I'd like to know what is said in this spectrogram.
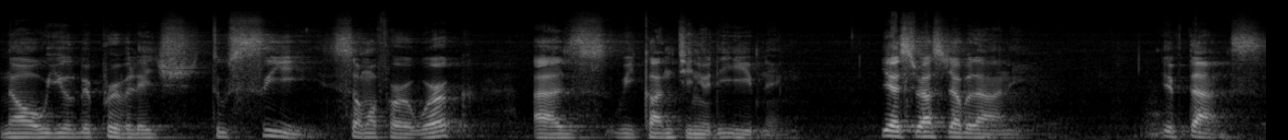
Now you'll be privileged to see some of her work as we continue the evening. Yes, Ras Jabalani. Give thanks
